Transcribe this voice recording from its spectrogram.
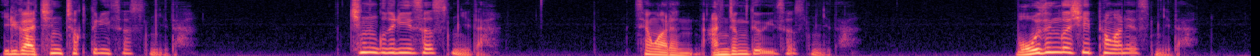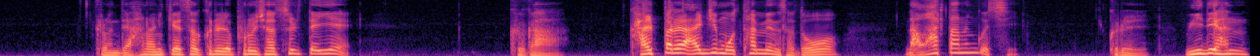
일가 친척들이 있었습니다. 친구들이 있었습니다. 생활은 안정되어 있었습니다. 모든 것이 평안했습니다. 그런데 하나님께서 그를 부르셨을 때에 그가 갈 바를 알지 못하면서도 나왔다는 것이 그를 위대한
